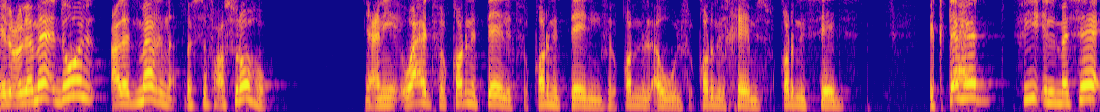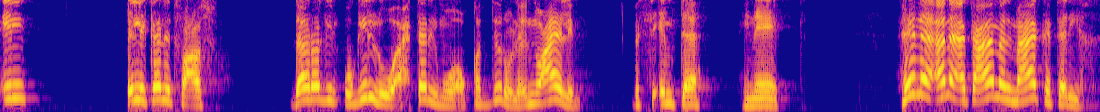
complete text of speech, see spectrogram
العلماء دول على دماغنا بس في عصرهم. يعني واحد في القرن الثالث في القرن الثاني في القرن الأول في القرن الخامس في القرن السادس اجتهد في المسائل اللي كانت في عصره. ده راجل اجله واحترمه وأقدره لأنه عالم. بس إمتى؟ هناك. هنا أنا أتعامل معاه كتاريخ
